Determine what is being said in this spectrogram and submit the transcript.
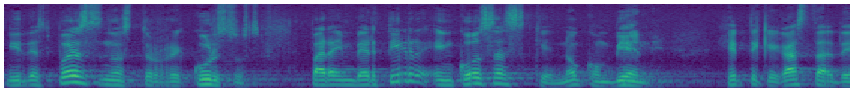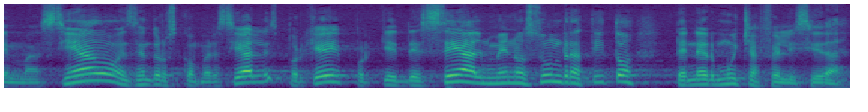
y después nuestros recursos para invertir en cosas que no convienen. Gente que gasta demasiado en centros comerciales, ¿por qué? Porque desea al menos un ratito tener mucha felicidad.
